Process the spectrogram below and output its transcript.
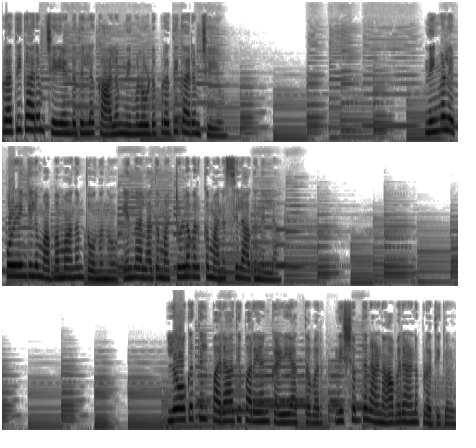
പ്രതികാരം ചെയ്യേണ്ടതില്ല കാലം നിങ്ങളോട് പ്രതികാരം ചെയ്യും. നിങ്ങൾ എപ്പോഴെങ്കിലും അപമാനം തോന്നുന്നു എന്നാൽ അത് മറ്റുള്ളവർക്ക് മനസ്സിലാകുന്നില്ല. ലോകത്തിൽ പരാതി പറയാൻ കഴിയാത്തവർ നിശബ്ദനാണ് അവരാണ് പ്രതികൾ.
